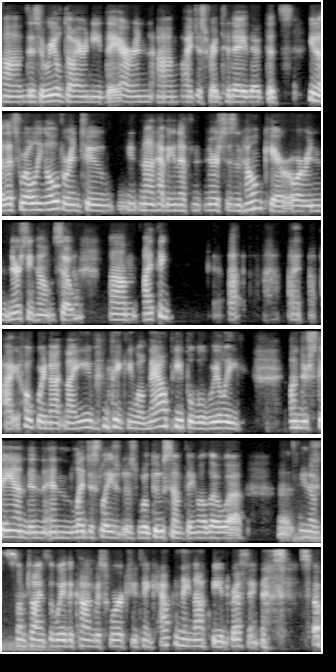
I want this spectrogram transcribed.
uh, there's a real dire need there. And um, I just read today that that's you know that's rolling over into not having enough nurses in home care or in nursing homes. So um, I think I, I hope we're not naive in thinking, well, now people will really understand and, and legislators will do something. Although, uh, uh, you know, sometimes the way the Congress works, you think, how can they not be addressing this? so,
